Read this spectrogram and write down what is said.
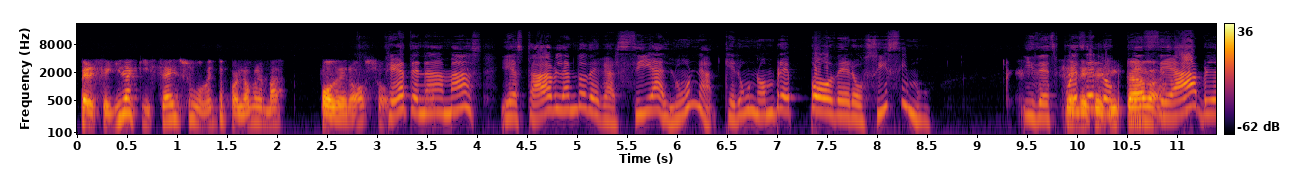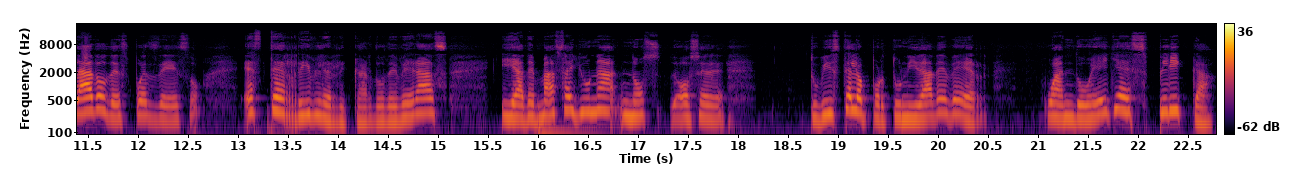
perseguida quizá en su momento por el hombre más poderoso. Fíjate nada más, y estaba hablando de García Luna, que era un hombre poderosísimo. Y después de lo que se ha hablado después de eso, es terrible, Ricardo, de veras. Y además hay una, no, o sea, tuviste la oportunidad de ver cuando ella explica,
